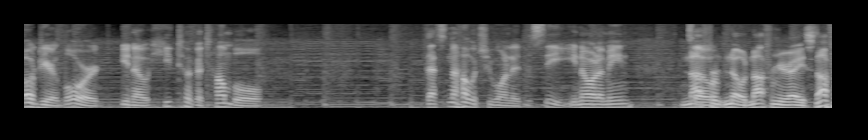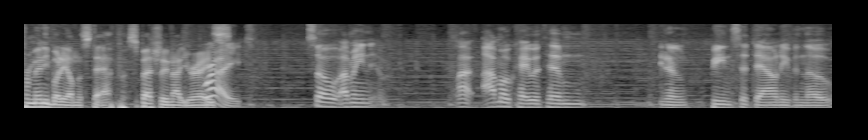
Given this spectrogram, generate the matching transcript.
oh dear lord, you know he took a tumble. That's not what you wanted to see. You know what I mean? Not So- from no, not from your ace. Not from anybody on the staff, especially not your ace. Right. So I mean, I, I'm okay with him, you know, being sit down, even though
